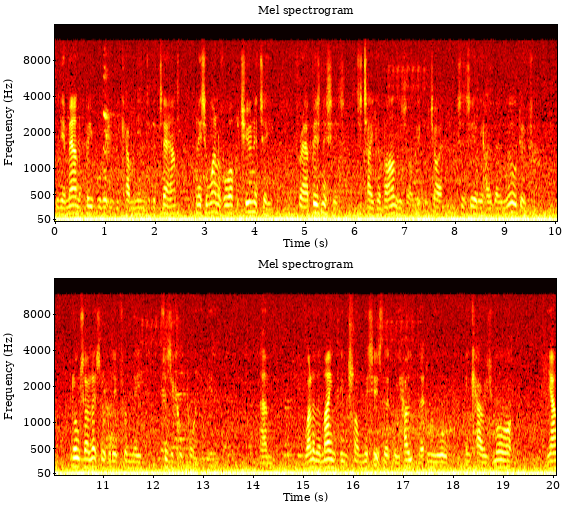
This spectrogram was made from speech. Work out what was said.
with the amount of people that will be coming into the town and it's a wonderful opportunity for our businesses to take advantage of it, which I sincerely hope they will do. But also let's look at it from the physical point of view. Um, one of the main things from this is that we hope that we will encourage more young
